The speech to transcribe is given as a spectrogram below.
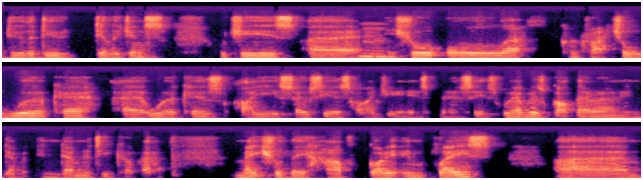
do the due diligence, which is uh, mm. ensure all uh, contractual worker uh, workers, i.e., associates, hygienists, nurses, whoever's got their own indemnity cover, make sure they have got it in place. Um,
